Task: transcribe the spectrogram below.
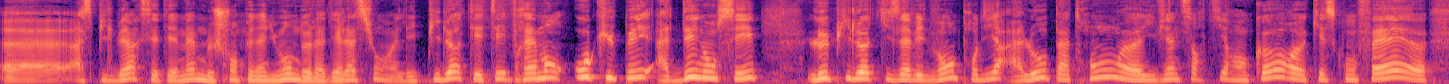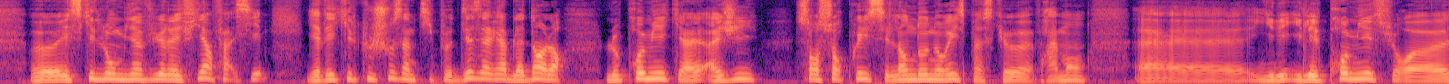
À Spielberg, c'était même le championnat du monde de la délation. hein. Les pilotes étaient vraiment occupés à dénoncer le pilote qu'ils avaient devant pour dire Allô, patron, il vient de sortir encore, qu'est-ce qu'on fait Est-ce qu'ils l'ont bien vu à la FIA Enfin, il y avait quelque chose un petit peu désagréable là-dedans. Alors, le premier qui a agi sans surprise, c'est Lando Norris parce que euh, vraiment, euh, il, est, il est le premier sur euh,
